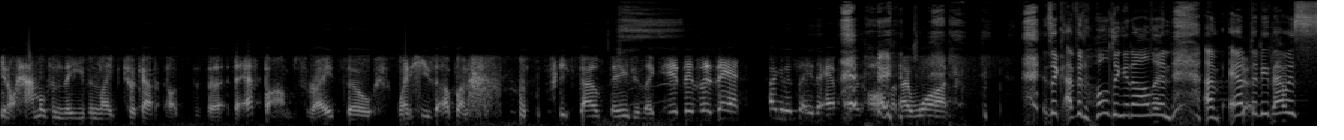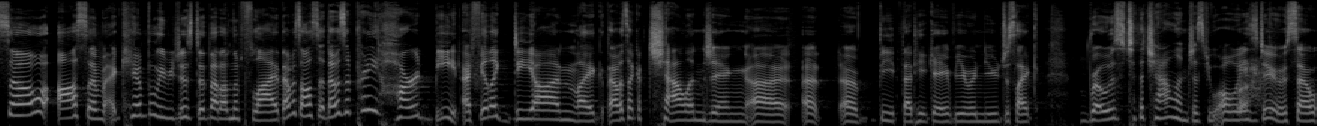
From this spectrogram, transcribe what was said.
you know Hamilton. They even like took out uh, the the f bombs, right? So when he's up on freestyle stage, he's like, hey, "This is it. I'm gonna say the f word all that I want." He's like, I've been holding it all in. Um, Anthony, that was so awesome. I can't believe you just did that on the fly. That was also that was a pretty hard beat. I feel like Dion, like that was like a challenging uh, a, a beat that he gave you, and you just like rose to the challenge as you always do. So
